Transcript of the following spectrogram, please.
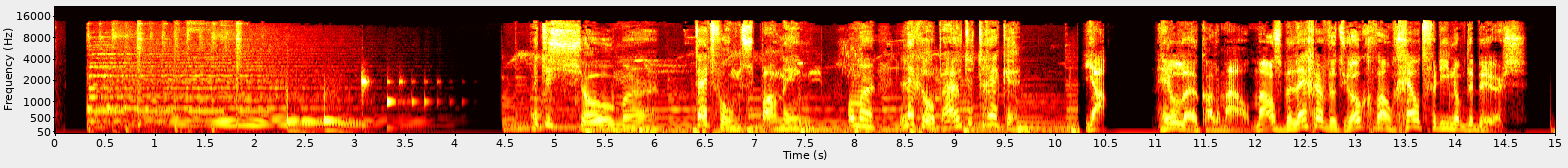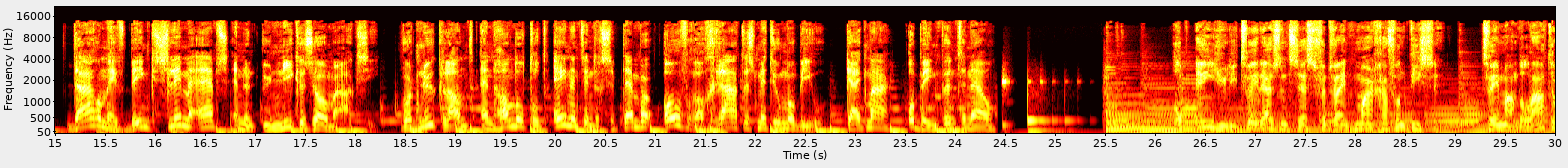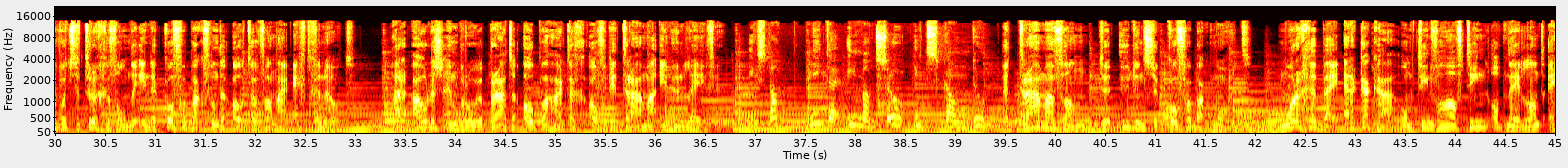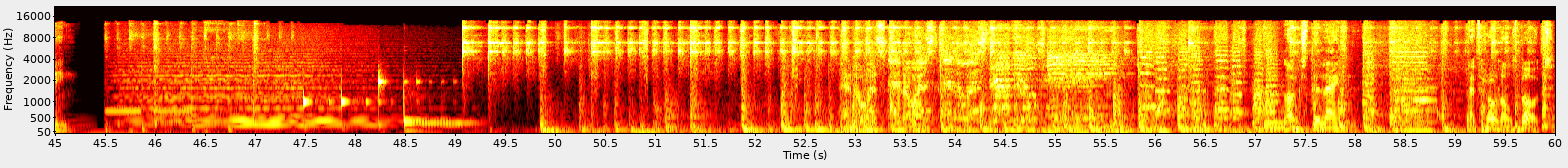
Het is zomer, tijd voor ontspanning, om er lekker op uit te trekken. Ja, heel leuk allemaal, maar als belegger wilt u ook gewoon geld verdienen op de beurs. Daarom heeft Bink slimme apps en een unieke zomeractie. Word nu klant en handel tot 21 september overal gratis met uw mobiel. Kijk maar op bink.nl. Op 1 juli 2006 verdwijnt Marga van Diessen. Twee maanden later wordt ze teruggevonden in de kofferbak van de auto van haar echtgenoot. Haar ouders en broer praten openhartig over dit drama in hun leven. Ik snap niet dat iemand zoiets kan doen. Het drama van de Udense kofferbakmoord. Morgen bij RKK om tien voor half tien op Nederland 1. NOS, NOS, NOS Radio 1. Langs de lijn met Ronald Boot.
